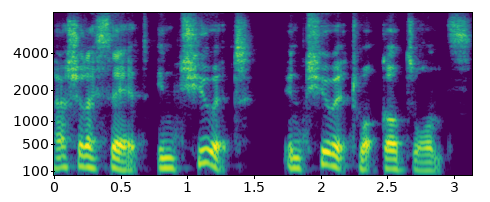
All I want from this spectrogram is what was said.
how should I say it, intuit, intuit what God wants.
